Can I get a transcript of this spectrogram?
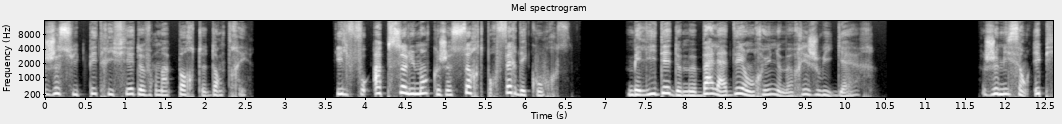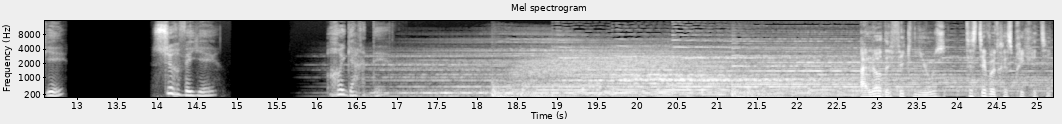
Je suis pétrifiée devant ma porte d'entrée. Il faut absolument que je sorte pour faire des courses. Mais l'idée de me balader en rue ne me réjouit guère. Je m'y sens épiée, surveillée, regardée. À l'heure des fake news, testez votre esprit critique.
